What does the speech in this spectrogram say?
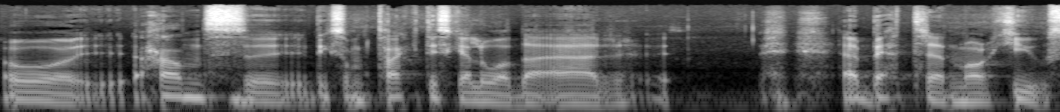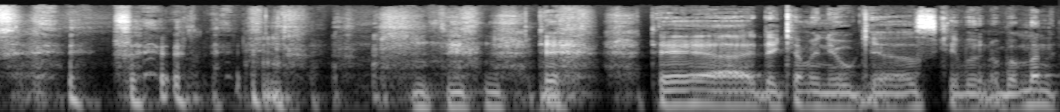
Och hans eh, liksom, taktiska låda är, är bättre än Mark Hughes. det, det, det, kan vi nog eh, skriva under på. Men,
